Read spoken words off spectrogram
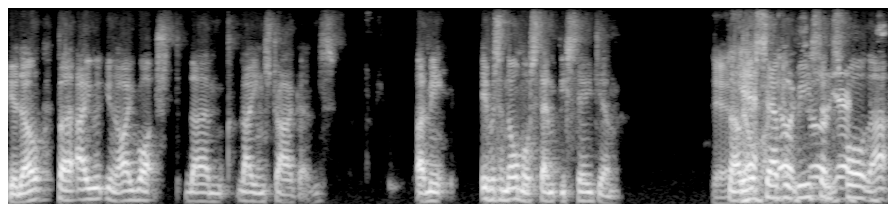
you know. But I, you know, I watched um, Lions Dragons. I mean, it was an almost empty stadium. Yeah, now, there's several reasons yeah, for that.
